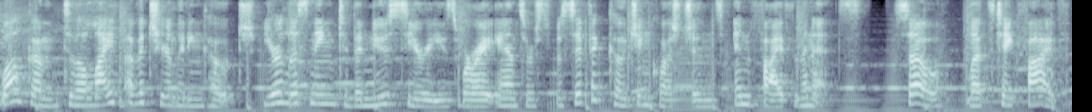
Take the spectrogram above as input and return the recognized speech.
Welcome to the Life of a Cheerleading Coach. You're listening to the new series where I answer specific coaching questions in five minutes. So, let's take five.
